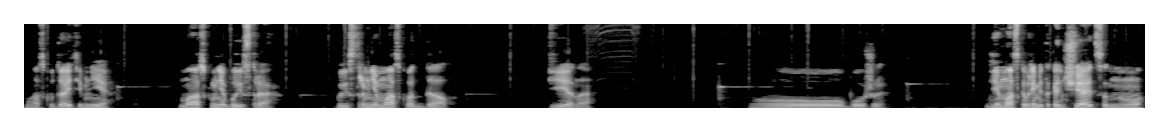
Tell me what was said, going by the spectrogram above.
Маску дайте мне. Маску мне быстро. Быстро мне маску отдал. Где она? О, боже. Где маска? Время-то кончается, но...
